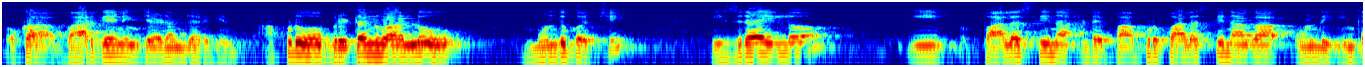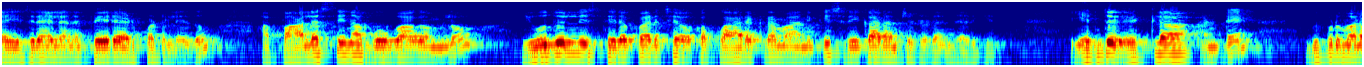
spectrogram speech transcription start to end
ఒక బార్గెనింగ్ చేయడం జరిగింది. అప్పుడు బ్రిటన్ వాళ్ళు ముందుకొచ్చి ఇజ్రాయిల్లో ఈ పాలస్తీనా అంటే అప్పుడు పాలస్తీనాగా ఉంది ఇంకా ఇజ్రాయెల్ అనే పేరు ఏర్పడలేదు. ఆ పాలస్తీనా భూభాగంలో యూదుల్ని స్థిరపరిచే ఒక కార్యక్రమానికి శ్రీకారం చుట్టడం జరిగింది. ఎందు ఎట్లా అంటే ఇప్పుడు మన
